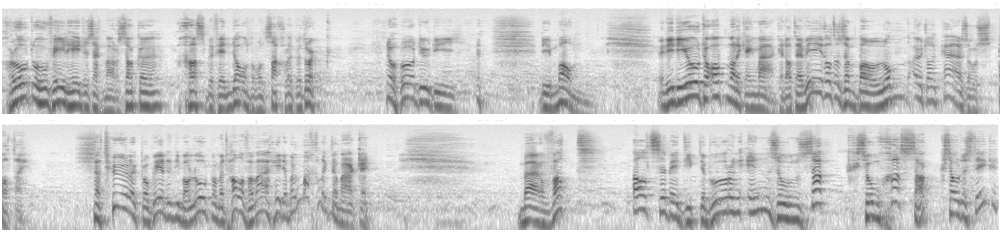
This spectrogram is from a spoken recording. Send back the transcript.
grote hoeveelheden, zeg maar zakken, gas bevinden onder ontzaglijke druk. Nou hoort u die, die man een idiote opmerking maken dat de wereld als een ballon uit elkaar zou spatten. Natuurlijk probeerde die maloot me met halve waarheden belachelijk te maken. Maar wat als ze bij diepteboring in zo'n zak, zo'n gaszak, zouden steken?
